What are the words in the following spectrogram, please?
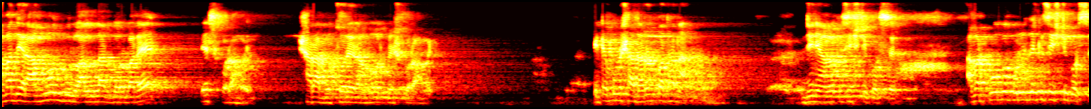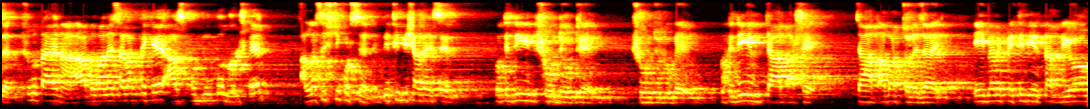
আমাদের আমলগুলো আল্লাহর দরবারে পেশ করা হয়। সারা বছরের আমল পেশ করা হয়। এটা কোনো সাধারণ কথা না, যিনি আমাকে সৃষ্টি করছেন আমার পূর্বপুরুষদেরকে সৃষ্টি করছেন শুধু তাই না, আদম আলাই সালাম থেকে আজ পর্যন্ত মানুষকে আল্লাহ সৃষ্টি করছেন, পৃথিবী সাজাইছেন। প্রতিদিন সূর্য উঠে, সূর্য ডুবে, প্রতিদিন চাঁদ আসে। চাঁদ আবার চলে যায়। এইভাবে পৃথিবীর তার নিয়ম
